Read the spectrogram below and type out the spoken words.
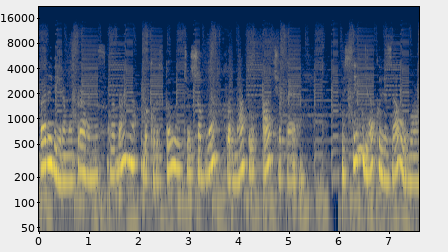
Перевіримо правильність складання, використовуючи шаблон формату А4. Усім дякую за увагу!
